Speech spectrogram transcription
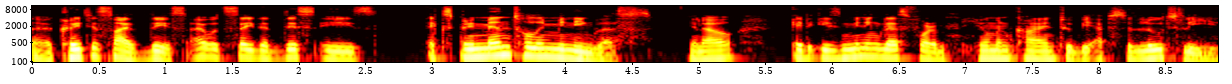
uh, criticize this, I would say that this is experimentally meaningless. You know, it is meaningless for humankind to be absolutely,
